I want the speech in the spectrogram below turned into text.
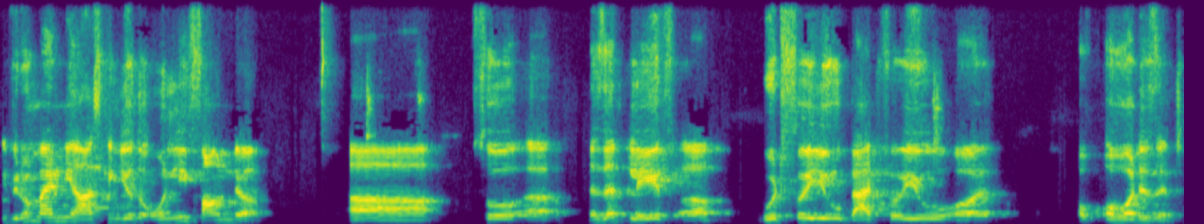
if you don't mind me asking, you're the only founder. Uh, so uh, does that play uh, good for you, bad for you, or, or, or what is it?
